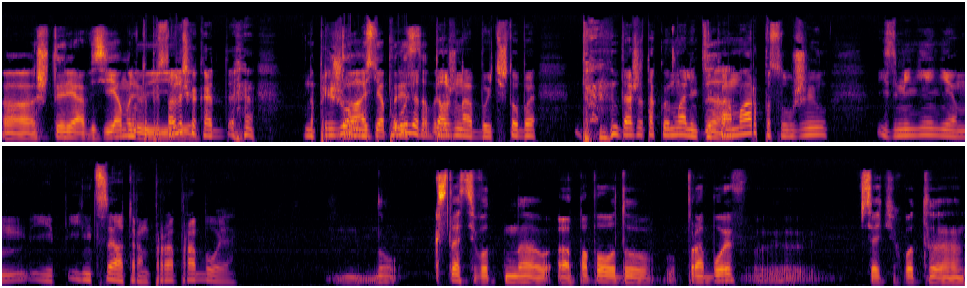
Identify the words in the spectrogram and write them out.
э, штыря в землю. Ну, ты представляешь, и... какая напряженность да, пуля должна быть, чтобы даже такой маленький да. комар послужил изменением и инициатором про пробоя. Ну, кстати, вот на, а, по поводу пробоев э, всяких вот э,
